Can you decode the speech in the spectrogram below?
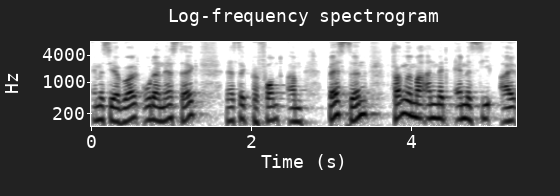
MSCI World oder Nasdaq. Nasdaq performt am besten. Fangen wir mal an mit MSCI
